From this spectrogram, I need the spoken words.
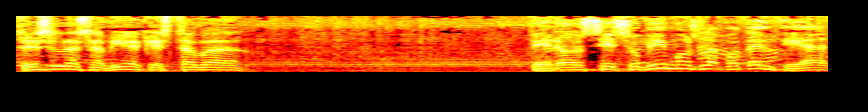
Tesla sabía que estaba... Pero si subimos la potencia...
